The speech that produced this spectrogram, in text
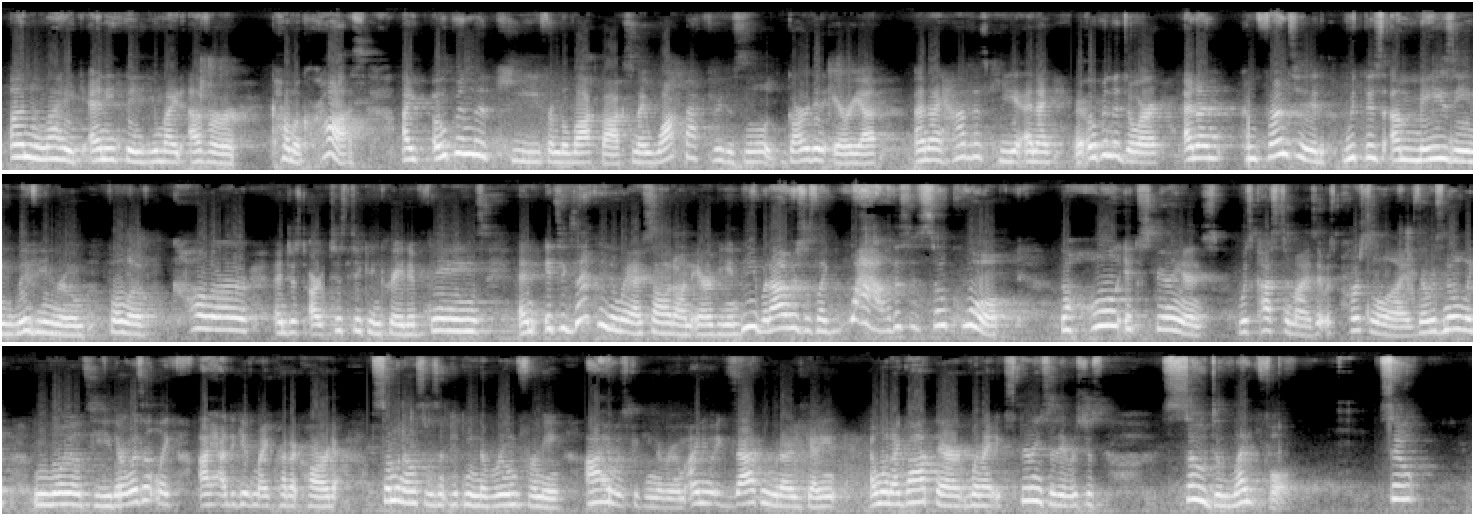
unlike anything you might ever come across. I open the key from the lockbox and I walk back through this little garden area and I have this key and I, I open the door and I'm confronted with this amazing living room full of color and just artistic and creative things. And it's exactly the way I saw it on Airbnb, but I was just like, wow, this is so cool. The whole experience was customized, it was personalized. There was no like loyalty. There wasn't like I had to give my credit card someone else wasn't picking the room for me. I was picking the room. I knew exactly what I was getting. And when I got there, when I experienced it, it was just so delightful. So,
